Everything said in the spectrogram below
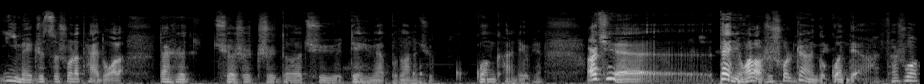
溢美之词说的太多了，但是确实值得去电影院不断的去观看这个片。而且戴锦华老师说了这样一个观点啊，他说。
